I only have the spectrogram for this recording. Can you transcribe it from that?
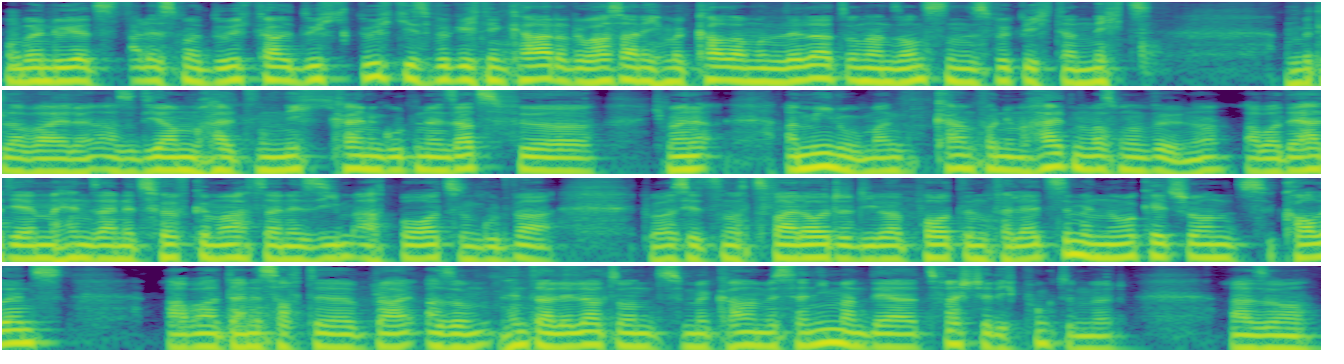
Und wenn du jetzt alles mal durch, durch, durchgehst, wirklich den Kader, du hast eigentlich mit Cullum und Lillard und ansonsten ist wirklich dann nichts mittlerweile. Also die haben halt nicht keinen guten Ersatz für, ich meine, Amino, man kann von ihm halten, was man will, ne? Aber der hat ja immerhin seine zwölf gemacht, seine sieben, acht Boards und gut war. Du hast jetzt noch zwei Leute, die bei Portland verletzt sind, mit Nurkic und Collins. Aber dann ist auf der, Bre- also hinter Lillard und McCallum ist ja niemand, der zweistellig Punkten wird. Also,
